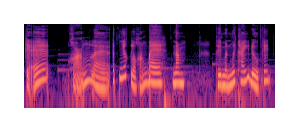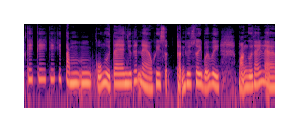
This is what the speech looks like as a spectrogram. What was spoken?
kể khoảng là ít nhất là khoảng 3 năm thì mình mới thấy được cái cái cái cái cái tâm của người ta như thế nào khi thịnh khi suy bởi vì mọi người thấy là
